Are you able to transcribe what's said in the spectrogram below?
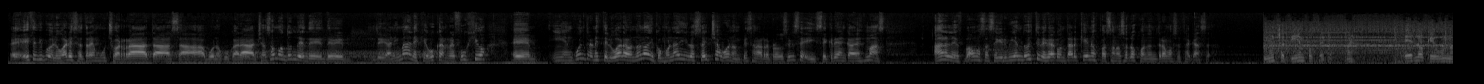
Eh, este tipo de lugares atraen mucho a ratas, a bueno, cucarachas, a un montón de, animales que buscan refugio eh, y encuentran este lugar abandonado y como nadie los echa, bueno, empiezan a reproducirse y se crean cada vez más. Ahora les vamos a seguir viendo esto y les voy a contar qué nos pasó a nosotros cuando entramos a esta casa. Mucho tiempo, pero bueno es lo que uno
